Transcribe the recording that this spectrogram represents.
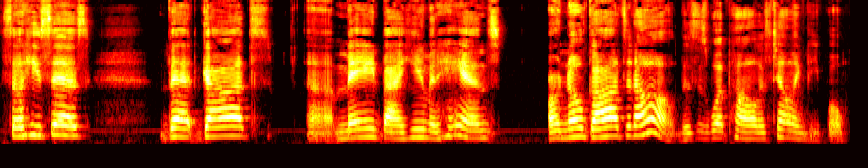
So he says that God's uh, made by human hands are no gods at all. This is what Paul is telling people,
